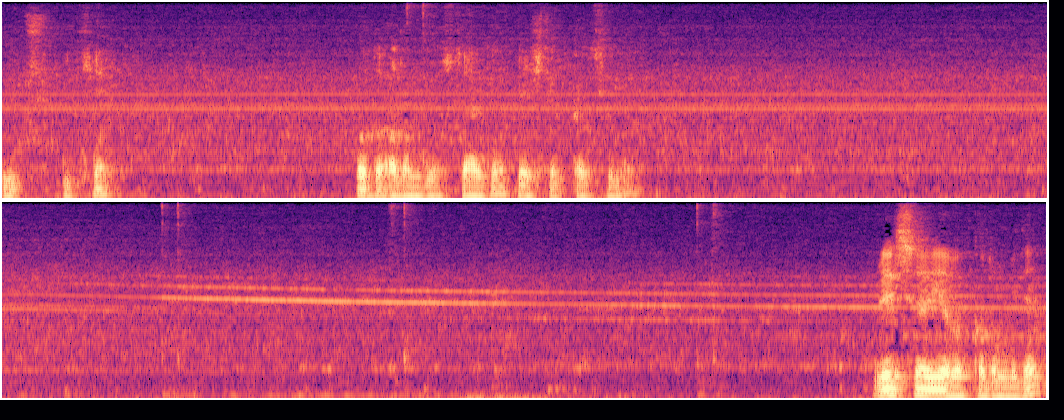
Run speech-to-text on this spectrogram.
Üç, iki. O da alım gösterdi. Beş dakika içinde. Resari'ye bakalım bir de.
